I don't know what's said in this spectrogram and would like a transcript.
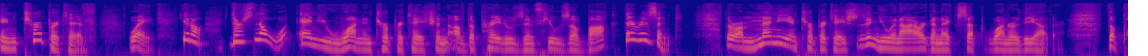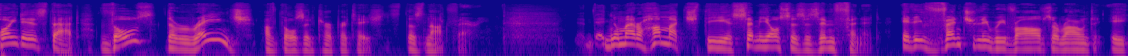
interpretive way. You know, there's no any one interpretation of the preludes and fugues of Bach. There isn't. There are many interpretations, and you and I are going to accept one or the other. The point is that those, the range of those interpretations does not vary no matter how much the semiosis is infinite, it eventually revolves around a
